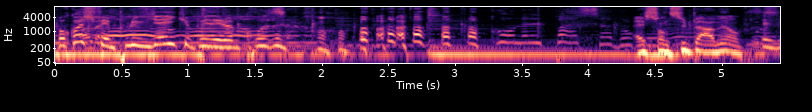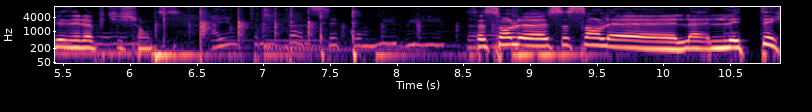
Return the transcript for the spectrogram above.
Pourquoi je fais plus vieille que Pénélope Cruz? Elle chante super bien en plus. C'est Pénélope qui chante. Ça sent le, ça sent l'été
